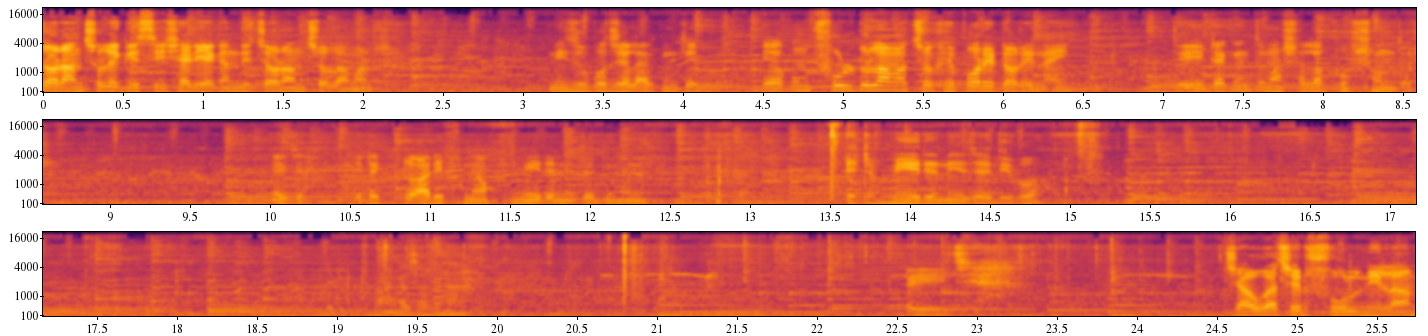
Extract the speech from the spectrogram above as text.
চরাঞ্চলে গেছি, সারিয়াকান্দি চরাঞ্চল আমার নিজ উপজেলার, কিন্তু এরকম ফুল টুল আমার চোখে পরে টরে নাই। তো এইটা কিন্তু মাসাল্লাহ খুব সুন্দর। এই যে, এটা একটু আরিফ নাও, মেয়েরে নিতে দিব এটা মেয়েরে নিয়ে যাই দিব। যাবে না? এই যে। চাউ গাছের ফুল নিলাম।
